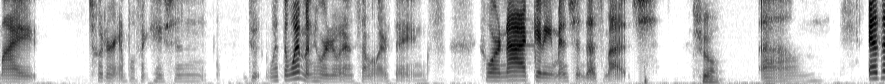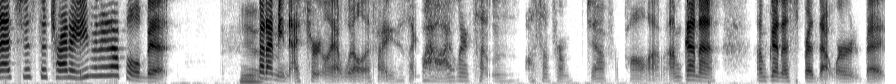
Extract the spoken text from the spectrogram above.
my Twitter amplification with the women who are doing similar things, who are not getting mentioned as much. Sure. Um, and that's just to try to even it up a little bit. Yeah. But I mean, I certainly I will if I was like, wow, I learned something awesome from Geoff or Paul. I'm, I'm gonna I'm gonna spread that word, but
